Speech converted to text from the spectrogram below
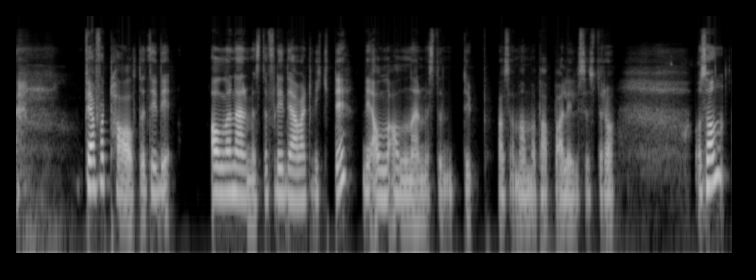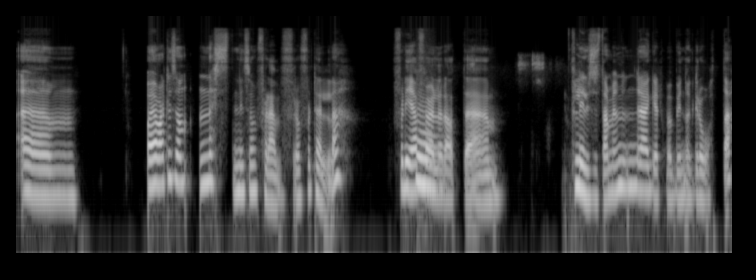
For jeg har fortalt det til de aller nærmeste fordi det har vært viktig, de aller, aller nærmeste, typ, altså mamma, pappa, lillesøster og, og sånn. Um, og jeg har vært litt sånn, nesten litt sånn flau for å fortelle, fordi jeg Mm. føler at eh, For lillesøsteren min reagerte med å begynne å gråte.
